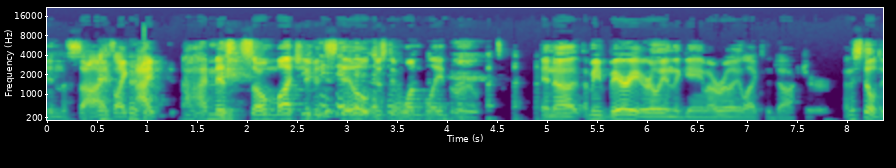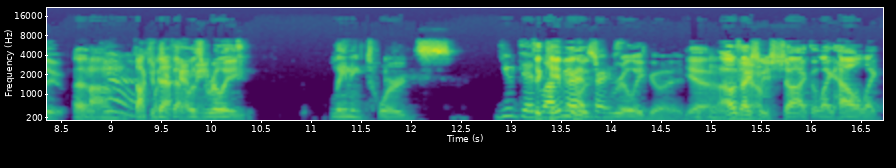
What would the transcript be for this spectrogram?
in the sides. Like I, I missed so much, even still, just in one playthrough. And uh, I mean, very early in the game, I really liked the Doctor, and I still do. Oh, Um, Yeah. Dr. like, Death. that was Cammy. really leaning towards. You did love her Takemi was first. really good. Yeah. Mhm. I was Yeah. actually shocked at like how like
